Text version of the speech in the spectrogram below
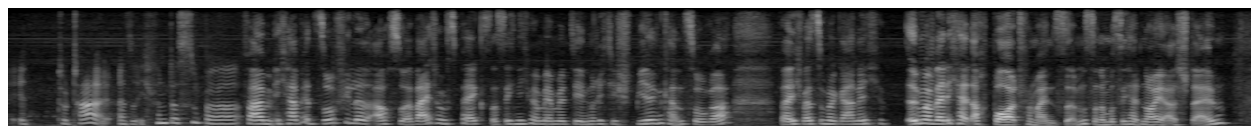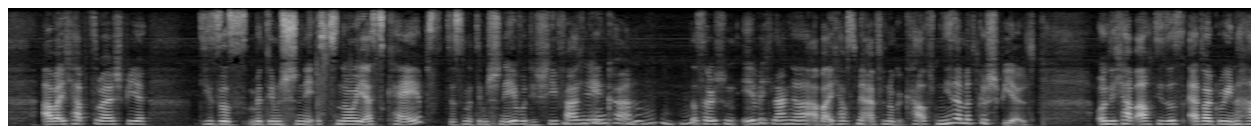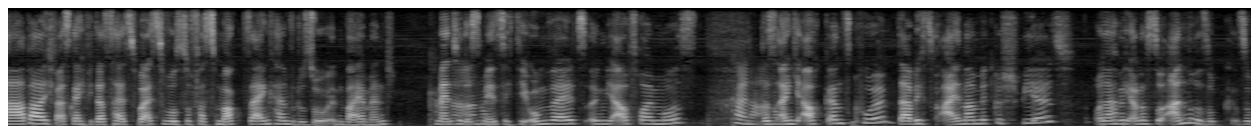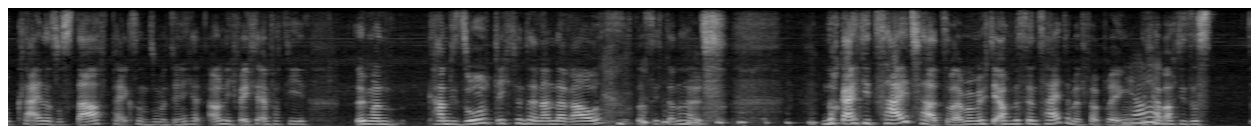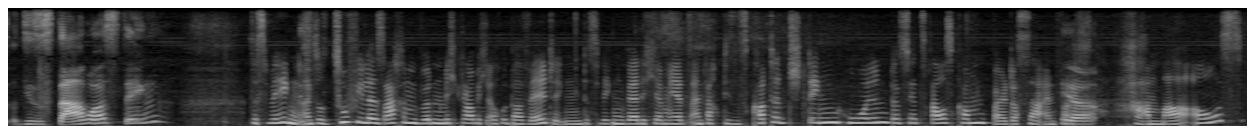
total. Also ich finde das super. Vor allem, ich habe jetzt so viele auch so Erweiterungspacks, dass ich nicht mehr, mehr mit denen richtig spielen kann, Zora. Weil ich weiß immer gar nicht. Irgendwann werde ich halt auch bored von meinen Sims und dann muss ich halt neue erstellen. Aber ich habe zum Beispiel dieses mit dem Schnee, Snowy Escapes, das mit dem Schnee, wo die Skifahren Okay. gehen können. Das habe ich schon ewig lange, aber ich habe es mir einfach nur gekauft, nie damit gespielt. Und ich habe auch dieses Evergreen Harbor, ich weiß gar nicht, wie das heißt, weißt du, wo es so versmoggt sein kann, wo du so environmentalist-mäßig die Umwelt irgendwie aufräumen musst. Keine Ahnung. Das ist eigentlich auch ganz cool. Da habe ich so einmal mitgespielt. Und da habe ich auch noch so andere, so, so kleine, so Staff-Packs und so, mit denen ich halt auch nicht, weil ich einfach die, irgendwann kamen die so dicht hintereinander raus, dass ich dann halt noch gar nicht die Zeit hatte, weil man möchte ja auch ein bisschen Zeit damit verbringen. Ja. Ich habe auch dieses, dieses Star Wars-Ding. Deswegen, also zu viele Sachen würden mich, glaube ich, auch überwältigen. Deswegen werde ich ja mir jetzt einfach dieses Cottage-Ding holen, das jetzt rauskommt, weil das sah einfach Ja. Hammer aus.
